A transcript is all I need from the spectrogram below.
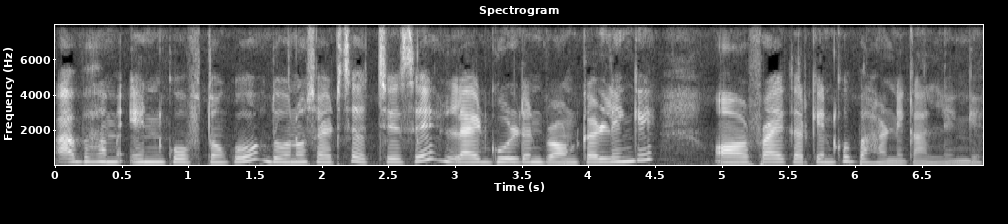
अब हम इन कोफ्तों को दोनों साइड से अच्छे से लाइट गोल्डन ब्राउन कर लेंगे और फ्राई करके इनको बाहर निकाल लेंगे।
